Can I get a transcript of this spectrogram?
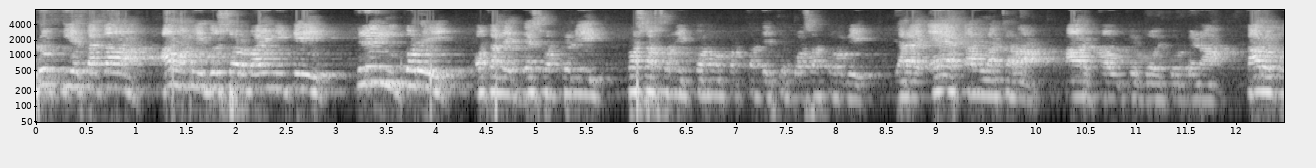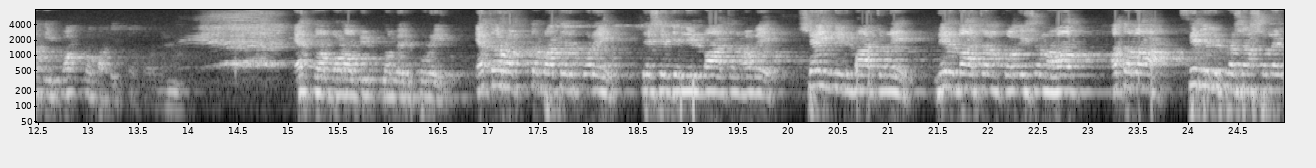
লুকিয়ে থাকা আওয়ামী দোসর বাহিনীকে ক্লিন করে ওখানে দেশপ্রেমিক, প্রশাসনিক কর্মকর্তাদেরকে বসাতে হবে। যারা এক আল্লাহ ছাড়া আর কাউকে ভয় করবে না, কারও প্রতি পক্ষপাতিত্ব করবে না। এত বড় বিপ্লবের পরে, এত রক্তপাতের পরে দেশে যে নির্বাচন হবে, সেই নির্বাচনে নির্বাচন কমিশন হোক, অথবা সিভিল প্রশাসনের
